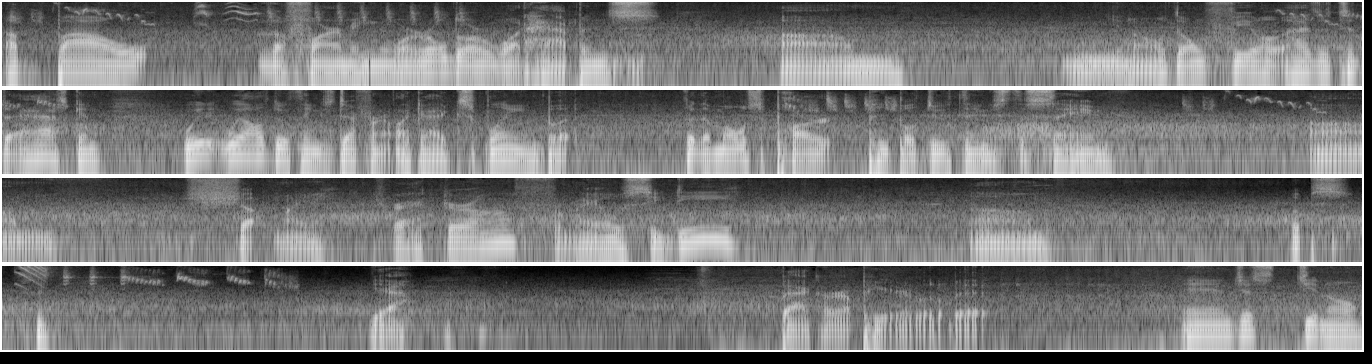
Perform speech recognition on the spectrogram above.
about the farming world or what happens. Um, you know, don't feel hesitant to ask. And we, we all do things different, like I explained, but for the most part, people do things the same. Um, shut my tractor off for my OCD. Um, whoops. yeah. Back her up here a little bit. And just, you know,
